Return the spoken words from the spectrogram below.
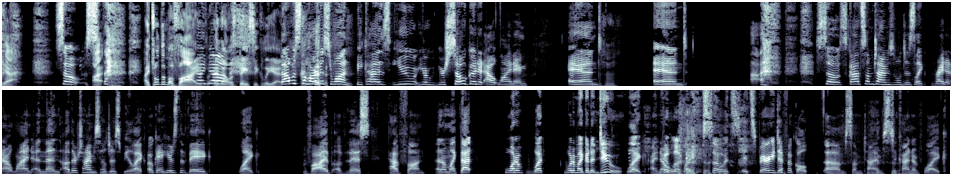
yeah. So I- I told them a vibe, I and that was basically it. that was the hardest one because you you're you're so good at outlining and Mhm. and uh, so Scott sometimes will just like write an outline and then other times he'll just be like okay here's the vague like vibe of this. Have fun. And I'm like that what a- what what am I going to do? Like I know like so it's it's very difficult um sometimes to kind of like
